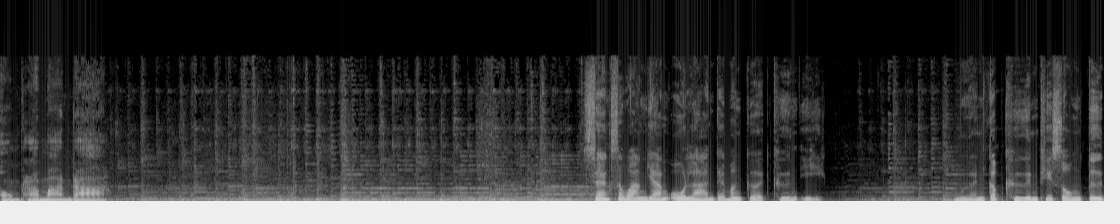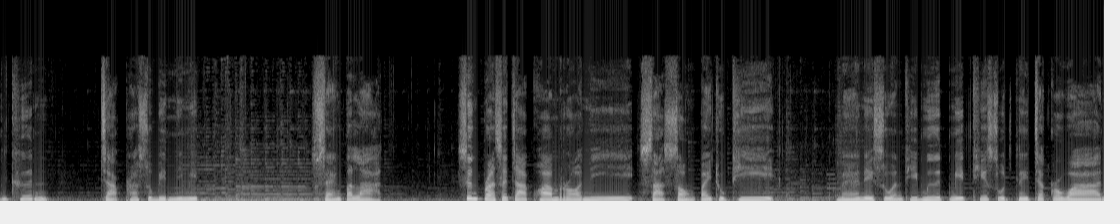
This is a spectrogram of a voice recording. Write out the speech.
ของพระมารดา สงสว่างอย่างโอฬารได้บังเกิดขึ้นอีก เหมือนกับคืนที่ทรงตื่นขึ้นจากพระสุบินนิมิต แสงประหลาด ซึ่งปราศจากความร้อนนี้สาดส่องไปทุกที่ แม้ในส่วนที่มืดมิดที่สุดในจักรวาล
